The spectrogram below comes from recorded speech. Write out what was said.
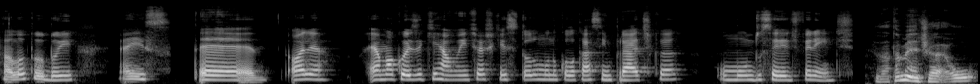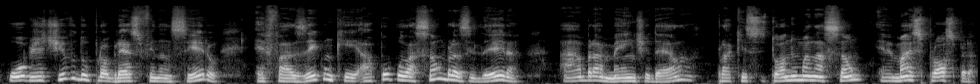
Falou tudo. E é isso. É, olha, é uma coisa que realmente acho que se todo mundo colocasse em prática, o mundo seria diferente. Exatamente. é, O, o objetivo do progresso financeiro é fazer com que a população brasileira abra a mente dela para que se torne uma nação é, mais próspera.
